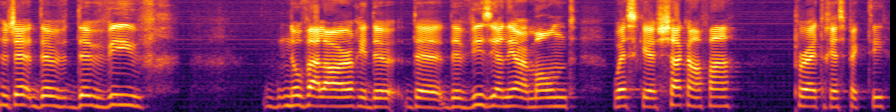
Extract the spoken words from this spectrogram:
de, de, vivre nos valeurs et de, de, de visionner un monde où est-ce que chaque enfant peut être respecté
